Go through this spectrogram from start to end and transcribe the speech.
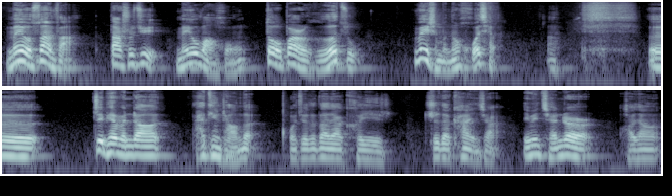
没有算法、大数据，没有网红，豆瓣俄组为什么能火起来啊？呃，这篇文章还挺长的，我觉得大家可以值得看一下，因为前阵儿好像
